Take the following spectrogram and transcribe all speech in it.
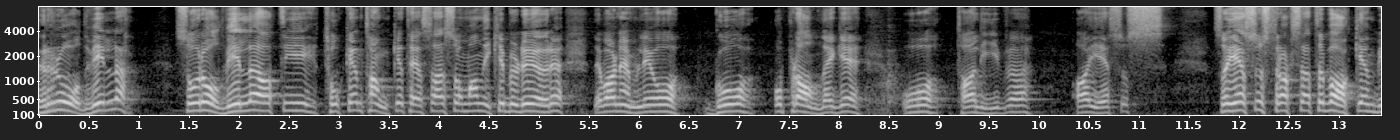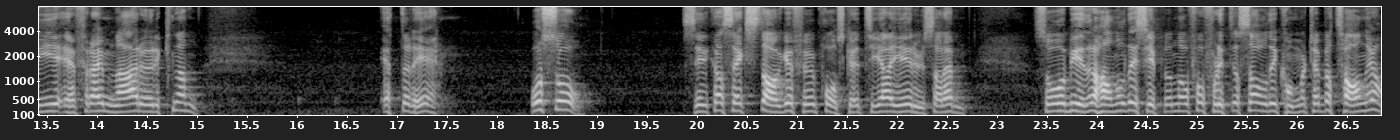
rådville så rådville at de tok en tanke til seg som man ikke burde gjøre. Det var nemlig å gå og planlegge og ta livet av Jesus. Så Jesus trakk seg tilbake i en by i Efraim, nær ørkenen. Etter det. Og så, ca. seks dager før påskehøytida i Jerusalem, så begynner han og disiplene å forflytte seg, og de kommer til Betania,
